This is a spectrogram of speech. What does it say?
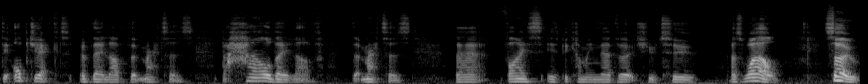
the object of their love that matters, but how they love that matters their vice is becoming their virtue too as well. So,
